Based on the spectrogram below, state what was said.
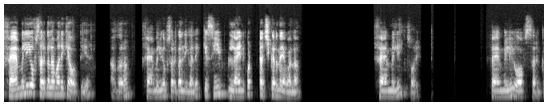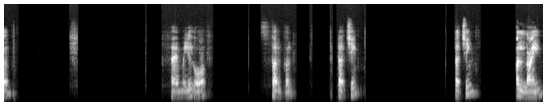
फैमिली ऑफ़ सर्कल हमारी क्या होती है अगर हम फैमिली ऑफ़ सर्कल निकाले किसी लाइन को टच करने वाला family sorry family of circle family of circle touching touching a line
